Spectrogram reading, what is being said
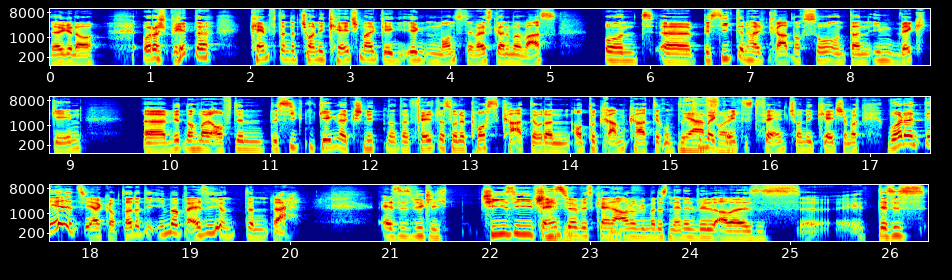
ja, genau. Oder später kämpft dann der Johnny Cage mal gegen irgendein Monster, ich weiß gar nicht mehr was, und äh, besiegt den halt gerade noch so und dann im Weggehen äh, wird nochmal auf den besiegten Gegner geschnitten und dann fällt da so eine Postkarte oder eine Autogrammkarte runter. Ja, to my voll. greatest fan, Johnny Cage. Macht, wo hat er denn den jetzt hergehabt? Hat er die immer bei sich und dann, ah, es ist wirklich cheesy, Fanservice, keine ja. Ahnung, wie man das nennen will, aber es ist, äh, das ist,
